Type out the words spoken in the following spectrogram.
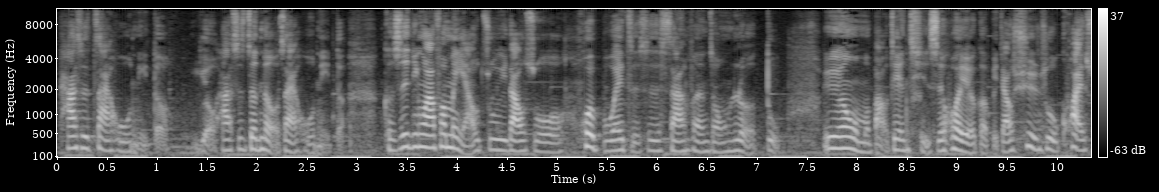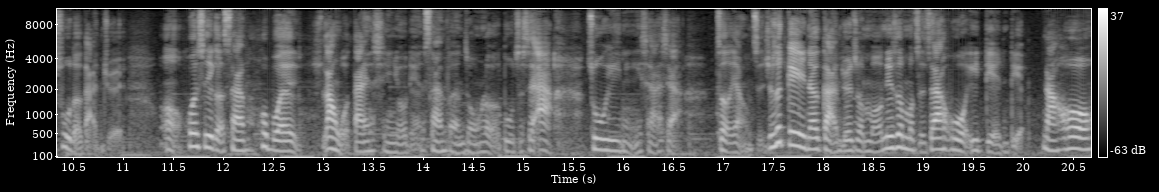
他是在乎你的。有，他是真的有在乎你的，可是另外一方面也要注意到说，会不会只是三分钟热度？因为我们保健其实会有个比较迅速、快速的感觉，嗯，会是一个三，会不会让我担心有点三分钟热度？只是啊，注意你一下下。这样子就是给你的感觉，怎么你怎么只在乎我一点点，然后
